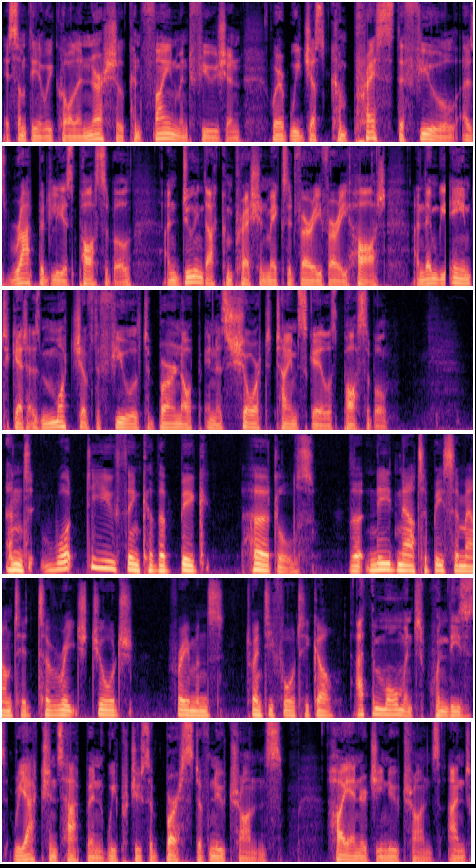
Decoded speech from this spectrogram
is something that we call inertial confinement fusion, where we just compress the fuel as rapidly as possible, and doing that compression makes it very, very hot. And then we aim to get as much of the fuel to burn up in as short time scale as possible. And what do you think are the big hurdles that need now to be surmounted to reach George Freeman's 2040 goal? At the moment, when these reactions happen, we produce a burst of neutrons, high energy neutrons, and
